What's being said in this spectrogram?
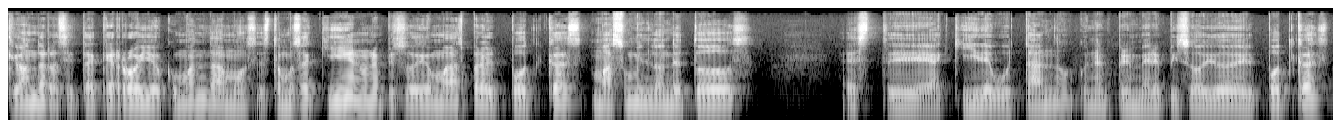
¿Qué onda, racita? ¿Qué rollo? ¿Cómo andamos? Estamos aquí en un episodio más para el podcast más humildón de todos. Este, aquí debutando con el primer episodio del podcast.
